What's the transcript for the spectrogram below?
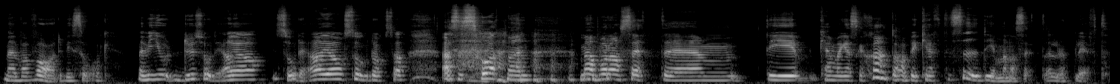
men vad var det vi såg? Men vi, du såg det? Ja, jag såg det. Ja, jag såg det också. Alltså så att man, man på något sätt, ehm, det kan vara ganska skönt att ha bekräftelse i det man har sett eller upplevt.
